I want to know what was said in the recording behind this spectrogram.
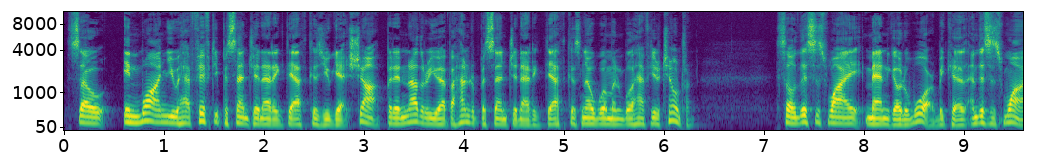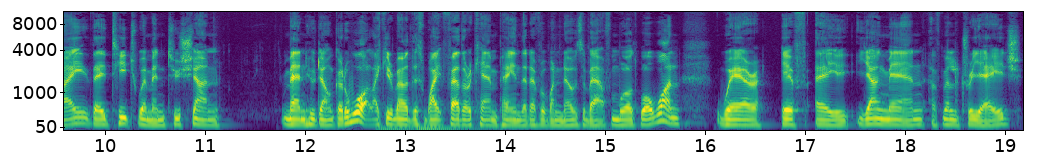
So in one, you have 50% genetic death because you get shot, but in another, you have 100% genetic death because no woman will have your children. So this is why men go to war because, and this is why they teach women to shun men who don't go to war. Like you remember this white feather campaign that everyone knows about from World War One, where if a young man of military age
